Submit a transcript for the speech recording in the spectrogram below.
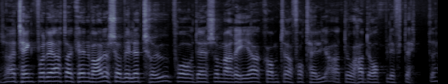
Så har jeg tenkt på det at Hvem var det som ville tro på det som Maria kom til å fortelle, at hun hadde opplevd dette?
